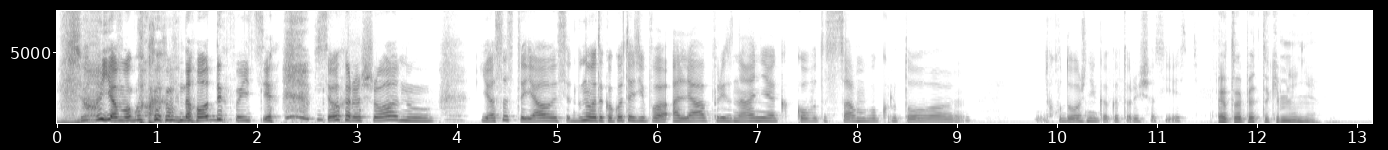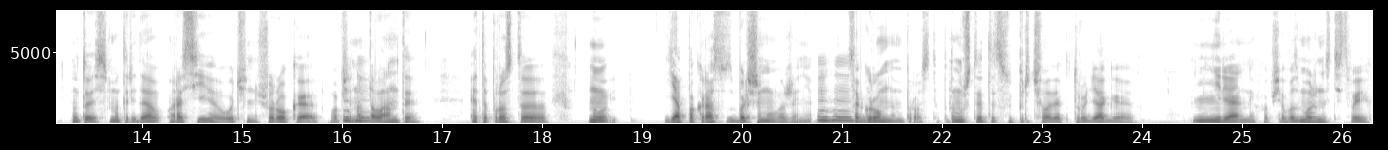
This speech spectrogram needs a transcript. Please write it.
все, я могу как бы на отдых пойти, все хорошо, ну, я состоялась. Ну, это какое-то типа а признание какого-то самого крутого художника, который сейчас есть. Это опять-таки мнение. Ну, то есть, смотри, да, Россия очень широкая вообще на Мгм. таланты. Это просто, ну, я по красу с большим уважением. Мгм. С огромным просто. Потому что это супер человек, трудяга, нереальных вообще возможностей своих.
